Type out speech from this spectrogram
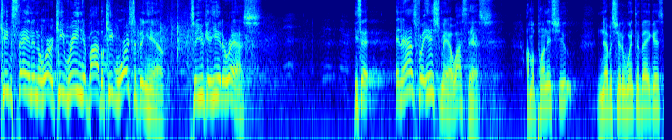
Keep staying in the Word. Keep reading your Bible. Keep worshiping Him so you can hear the rest. He said, and as for Ishmael, watch this. I'm going to punish you. Never should have went to Vegas.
